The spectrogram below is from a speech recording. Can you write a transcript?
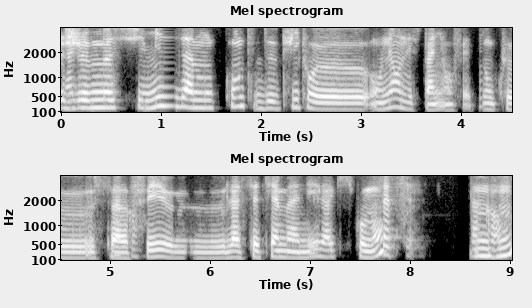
je me suis mise à mon compte depuis qu'on est en Espagne en fait. Donc, ça fait, la septième année là qui commence. D'accord. Mmh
